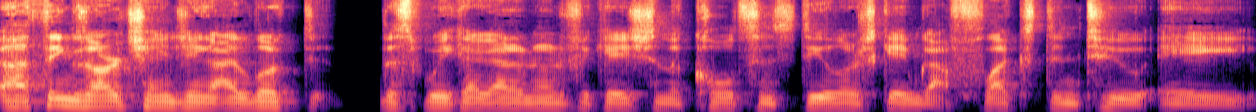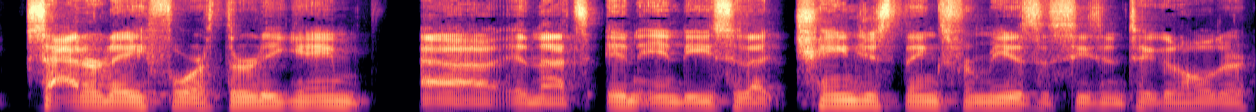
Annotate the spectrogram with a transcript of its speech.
Uh, things are changing. I looked this week I got a notification the Colts and Steelers game got flexed into a Saturday 4:30 game, uh, and that's in Indy, so that changes things for me as a season ticket holder.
